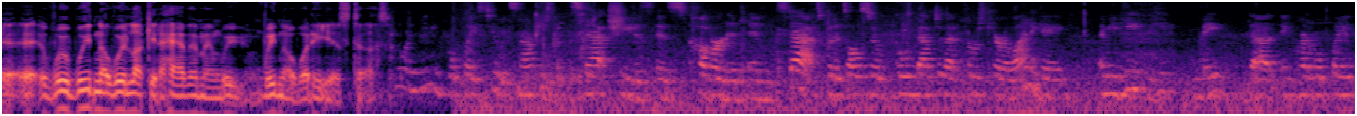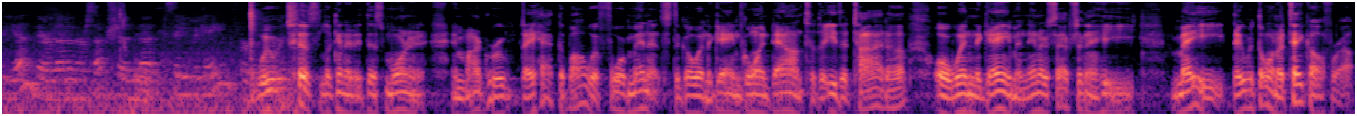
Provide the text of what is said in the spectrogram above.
uh, uh, We, we know we're lucky to have him, and we we know what he is to us. Plays too, it's not just that the stat sheet is, is covered in, in stats, but it's also going back to that first Carolina game. I mean, he, he made that incredible play at the end there, that interception that saved the game for. We were just looking at it this morning in my group. They had the ball with four minutes to go in the game, going down to the, either tie it up or win the game. And the interception that he made, they were throwing a takeoff route,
